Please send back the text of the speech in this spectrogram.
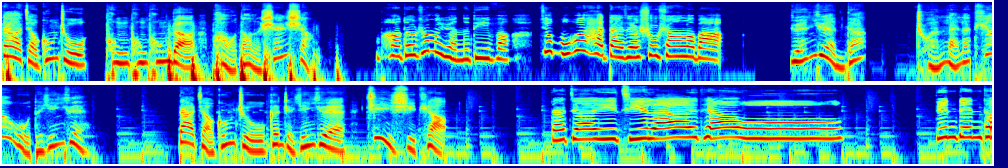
大脚公主砰砰砰的跑到了山上，跑到这么远的地方，就不会害大家受伤了吧？远远的，传来了跳舞的音乐。大脚公主跟着音乐继续跳，大家一起来跳舞，点点头，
